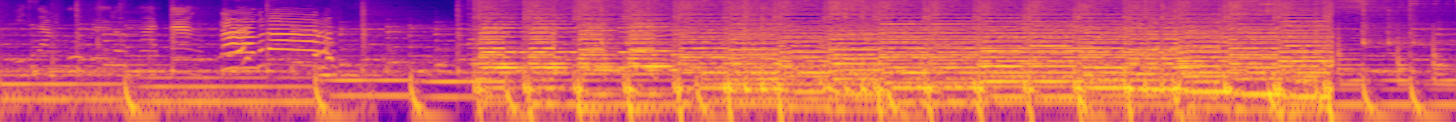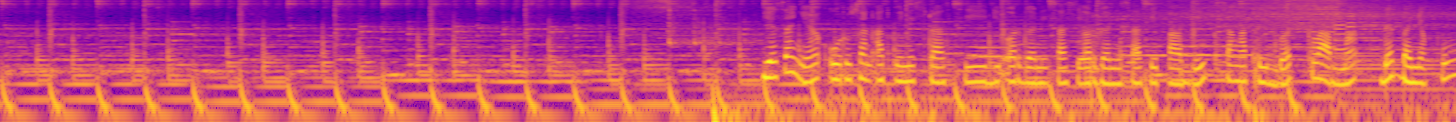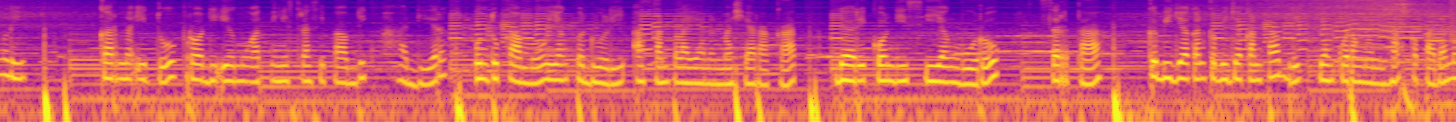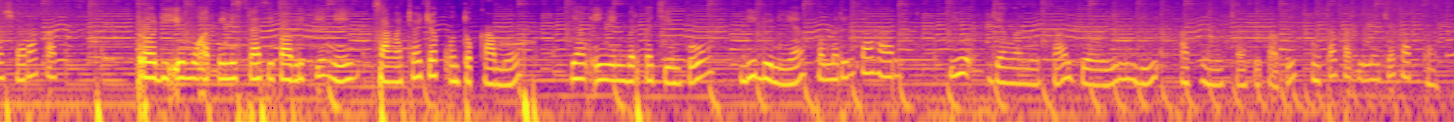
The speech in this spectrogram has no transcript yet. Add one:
Biasanya urusan administrasi di organisasi-organisasi publik sangat ribet, lama, dan banyak pungli. Karena itu, Prodi Ilmu Administrasi Publik hadir untuk kamu yang peduli akan pelayanan masyarakat dari kondisi yang buruk serta kebijakan-kebijakan publik yang kurang memihak kepada masyarakat. Prodi Ilmu Administrasi Publik ini sangat cocok untuk kamu yang ingin berkecimpung di dunia pemerintahan. Yuk, jangan lupa join di Administrasi Publik Unta 45 Jakarta.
